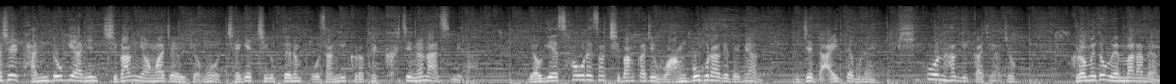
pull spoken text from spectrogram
사실 단독이 아닌 지방 영화제의 경우 제게 지급되는 보상이 그렇게 크지는 않습니다. 여기에 서울에서 지방까지 왕복을 하게 되면 이제 나이 때문에 피곤하기까지 하죠. 그럼에도 웬만하면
